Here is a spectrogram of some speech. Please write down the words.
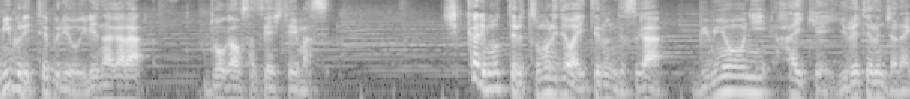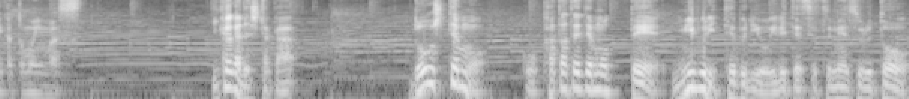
身振り手振りを入れながら動画を撮影しています。しっかり持ってるつもりではいてるんですが、微妙に背景揺れてるんじゃないかと思います。いかがでしたか？どうしてもこう片手で持って身振り手振りを入れて説明すると、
